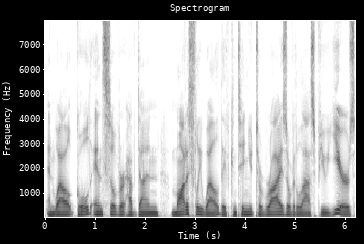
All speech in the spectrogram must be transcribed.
And while gold and silver have done modestly well, they've continued to rise over the last few years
